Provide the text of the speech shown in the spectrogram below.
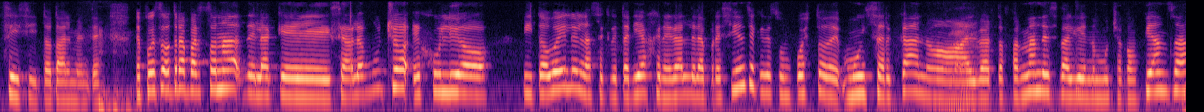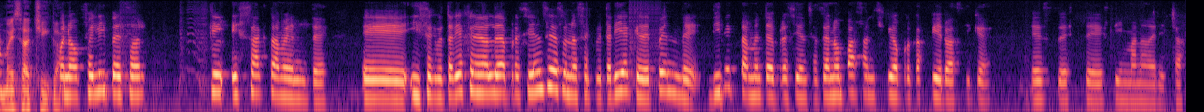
sí sí totalmente después otra persona de la que se habla mucho es Julio Pitovelo en la Secretaría General de la Presidencia que es un puesto de muy cercano Claro. a Alberto Fernández es alguien de mucha confianza Mesa chica. Bueno, Felipe Sol, exactamente. Eh, y Secretaría General de la Presidencia es una secretaría que depende directamente de Presidencia, o sea, no pasa ni siquiera por Cafiero, así que es este sí, mano derecha.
